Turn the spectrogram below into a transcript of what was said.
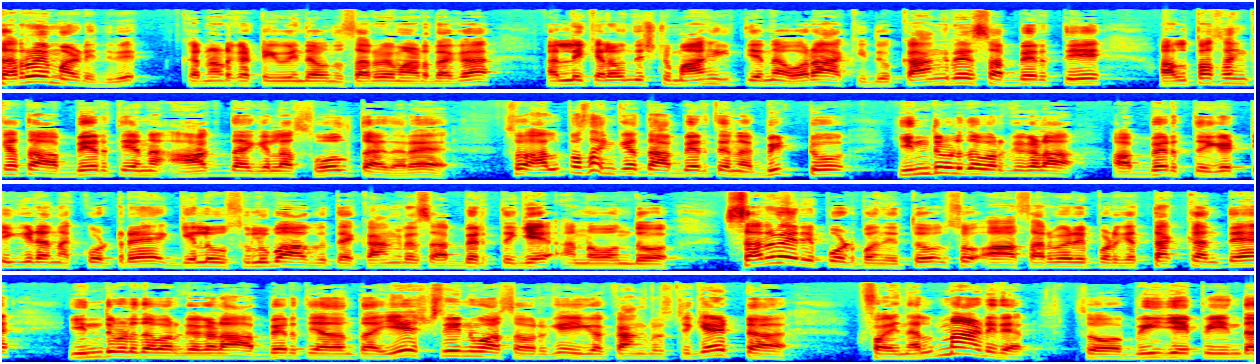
ಸರ್ವೆ ಮಾಡಿದ್ವಿ. ಕರ್ನಾಟಕ ಟಿವಿಯಿಂದ ಒಂದು ಸರ್ವೆ ಮಾಡಿದಾಗ ಅಲ್ಲಿ ಕೆಲವೊಂದಿಷ್ಟು ಮಾಹಿತಿಯನ್ನು ಹೊರ ಹಾಕಿದ್ವಿ ಕಾಂಗ್ರೆಸ್ ಅಭ್ಯರ್ಥಿ, ಅಲ್ಪಸಂಖ್ಯಾತ ಅಭ್ಯರ್ಥಿಯನ್ನು ಹಾಕಿದಾಗೆಲ್ಲ ಸೋಲ್ತಾ ಇದ್ದಾರೆ. ಸೊ ಅಲ್ಪಸಂಖ್ಯಾತ ಅಭ್ಯರ್ಥಿಯನ್ನು ಬಿಟ್ಟು ಹಿಂದುಳಿದ ವರ್ಗಗಳ ಅಭ್ಯರ್ಥಿಗೆ ಟಿಕೆಟನ್ನು ಕೊಟ್ಟರೆ ಗೆಲುವು ಸುಲಭ ಆಗುತ್ತೆ ಕಾಂಗ್ರೆಸ್ ಅಭ್ಯರ್ಥಿಗೆ ಅನ್ನೋ ಒಂದು ಸರ್ವೆ ರಿಪೋರ್ಟ್ ಬಂದಿತ್ತು. ಸೊ ಆ ಸರ್ವೆ ರಿಪೋರ್ಟ್ಗೆ ತಕ್ಕಂತೆ ಹಿಂದುಳಿದ ವರ್ಗಗಳ ಅಭ್ಯರ್ಥಿಯಾದಂಥ ಎ ಶ್ರೀನಿವಾಸ್ ಅವರಿಗೆ ಈಗ ಕಾಂಗ್ರೆಸ್ ಟಿಕೆಟ್ ಫೈನಲ್ ಮಾಡಿದೆ. ಸೊ ಬಿ ಜೆ ಪಿಯಿಂದ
